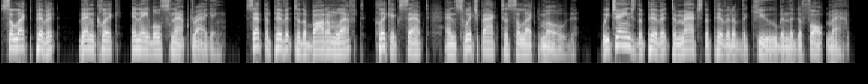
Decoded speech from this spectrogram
Select Pivot, then click Enable Snap Dragging. Set the pivot to the bottom left, click Accept, and switch back to Select Mode. We change the pivot to match the pivot of the cube in the default map.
